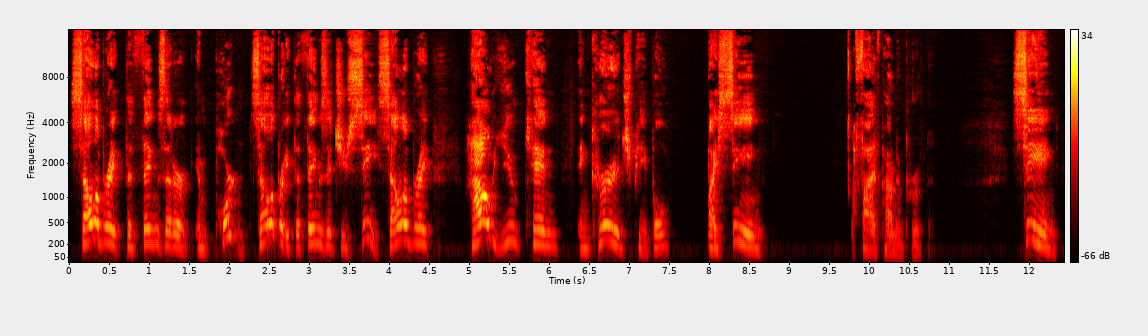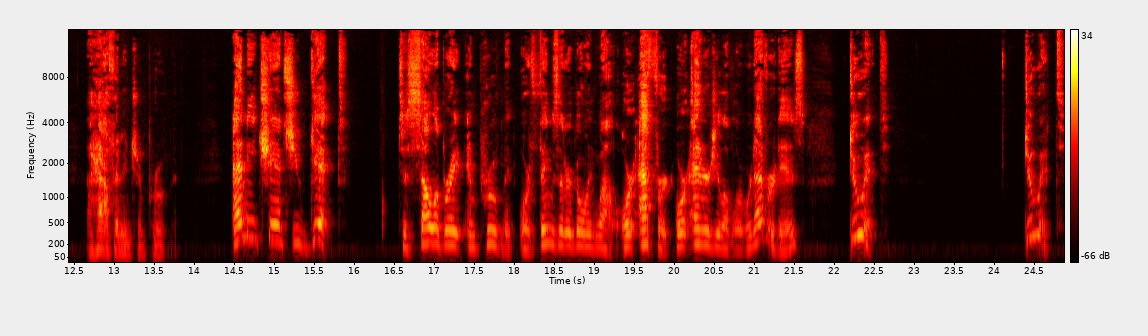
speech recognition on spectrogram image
Celebrate the things that are important. Celebrate the things that you see. Celebrate how you can encourage people by seeing a five pound improvement, seeing a half an inch improvement. Any chance you get to celebrate improvement or things that are going well or effort or energy level or whatever it is, do it. Do it.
